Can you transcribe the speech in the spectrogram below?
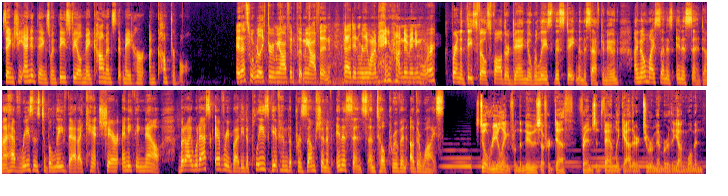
saying she ended things when Theesfeld made comments that made her uncomfortable. That's what really threw me off and put me off, and that I didn't really want to hang around him anymore. Brandon Theesfeld's father, Daniel, released this statement this afternoon. I know my son is innocent, and I have reasons to believe that. I can't share anything now. But I would ask everybody to please give him the presumption of innocence until proven otherwise. Still reeling from the news of her death, friends and family gathered to remember the young woman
